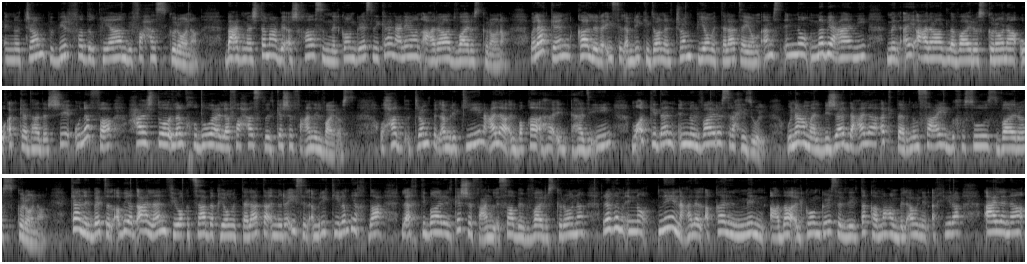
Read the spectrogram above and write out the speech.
إنه ترامب بيرفض القيام بفحص كورونا بعد ما اجتمع بأشخاص من الكونغرس اللي كان عليهم أعراض فيروس كورونا. ولكن قال الرئيس الأمريكي دونالد ترامب يوم الثلاثاء يوم أمس إنه ما بيعاني من أي أعراض لفيروس كورونا وأكد هذا الشيء ونفى حاجته للخضوع لفحص للكشف عن الفيروس. وحض ترامب الأمريكيين على البقاء هادئين مؤكدا إنه الفيروس رح يزول. ونعمل بجد على أكثر من صعيد بخصوص فيروس كورونا. كان البيت الأبيض أعلن في وقت سابق يوم الثلاثاء أن الرئيس الأمريكي لم يخضع لاختبار الكشف عن الإصابة بفيروس كورونا رغم أنه اثنين على الأقل من أعضاء الكونغرس اللي التقى معهم بالآونة الأخيرة أعلن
